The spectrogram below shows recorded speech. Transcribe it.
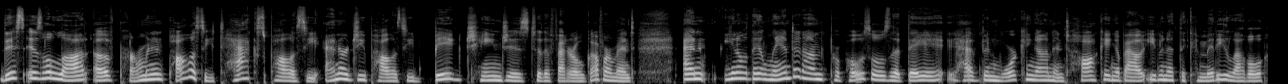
This is a lot of permanent policy, tax policy, energy policy, big changes to the federal government. And, you know, they landed on proposals that they have been working on and talking about, even at the committee level,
